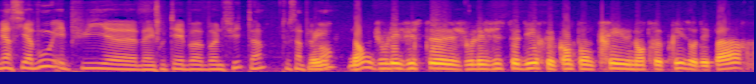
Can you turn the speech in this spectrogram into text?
Merci à vous et puis bah, écoutez bonne suite hein, tout simplement. Non, je voulais juste je voulais juste dire que quand on crée une entreprise au départ,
